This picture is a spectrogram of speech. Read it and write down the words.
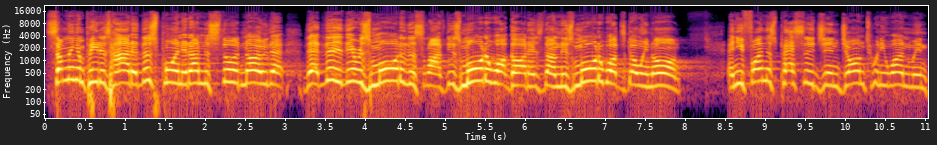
Something in Peter's heart at this point had understood, no, that, that there, there is more to this life. There's more to what God has done. There's more to what's going on. And you find this passage in John 21 when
